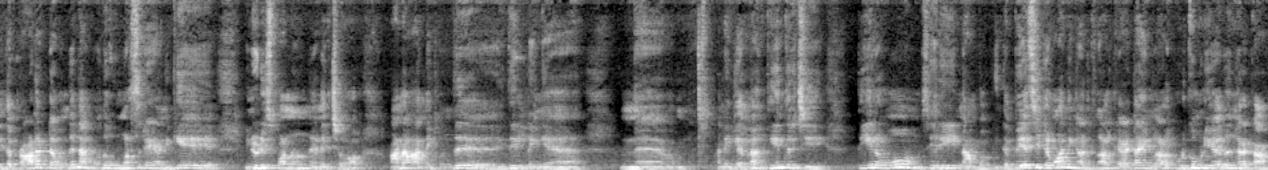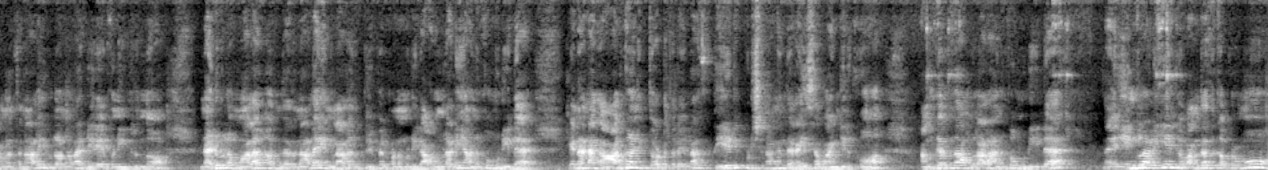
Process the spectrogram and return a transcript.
இந்த ப்ராடக்டை வந்து நாங்கள் வந்து உமர்ஸ் டே அன்றைக்கி இன்ட்ரடியூஸ் பண்ணணும்னு நினச்சோம். ஆனால் அன்றைக்கி வந்து இது இல்லைங்க. அன்றைக்கி அன்னைக்கு எல்லாம் தீந்துருச்சு. தீரவும் சரி நம்ம இதை பேசிட்டோமா? நீங்கள் அடுத்த நாள் கேட்டால் எங்களால் கொடுக்க முடியாதுங்கிற காரணத்தினால இவ்வளோ நாளாக டிலே பண்ணிகிட்டு இருந்தோம். நடுவில் மழை வந்ததுனால எங்களால் அது ப்ரிப்பேர் பண்ண முடியல. அவங்களாலையும் அனுப்ப முடியல. ஏன்னா நாங்கள் ஆர்கானிக் தோட்டத்துல எல்லாம் தேடி பிடிச்சிதாங்க இந்த ரைஸை வாங்கியிருக்கோம். அங்கேருந்து அவங்களால அனுப்ப முடியல. எங்களாலேயும் இங்கே வந்ததுக்கப்புறமும்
